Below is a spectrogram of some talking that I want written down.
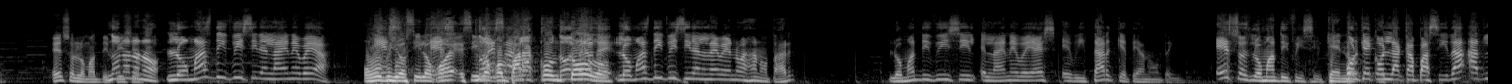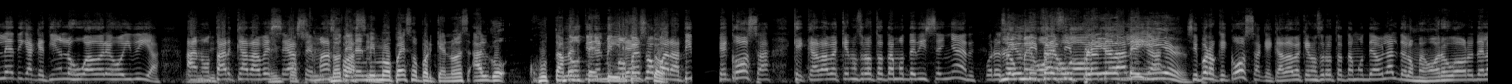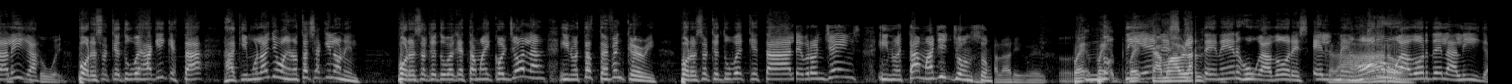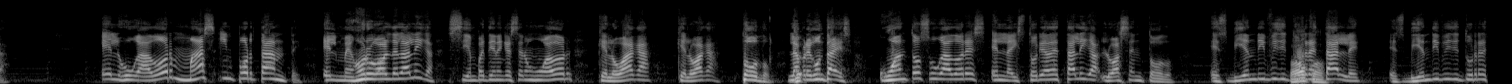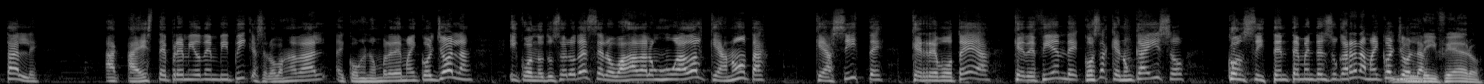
Eso es lo más No, difícil. no, no, no. Lo más difícil en la NBA. Obvio, es- si lo es- si no lo comparas con no, todo. espérate, lo más difícil en la NBA no es anotar. Lo más difícil en la NBA es evitar que te anoten. Eso es lo más difícil. Que no- Porque con la capacidad atlética que tienen los jugadores hoy día, anotar cada vez se hace más no fácil. tiene el mismo peso porque no es algo justamente no tiene el mismo directo. peso para ti. ¿Qué cosa? Que cada vez que nosotros tratamos de diseñar Por eso los hay un mejores Defensive jugadores de Player la of the liga. Year. Sí, pero qué cosa? Que cada vez que nosotros tratamos de hablar de los mejores jugadores de la liga, Tú, güey. por eso es que tú ves aquí que está Hakim Olajuwon y no está Shaquille O'Neal. Por eso es que tú ves que está Michael Jordan y no está Stephen Curry. Por eso es que tú ves que está LeBron James y no está Magic Johnson. Larry Bird, todo. Pues- no pues- pues tienes estamos hablando. que tener jugadores. El Claro. mejor jugador de la liga, el jugador más importante, el mejor jugador de la liga, siempre tiene que ser un jugador que lo haga, que lo haga todo. La pregunta es, ¿cuántos jugadores en la historia de esta liga lo hacen todo? Es bien difícil tú Poco. restarle, es bien difícil tú restarle a, a este premio de MVP que se lo van a dar eh, con el nombre de Michael Jordan. Y cuando tú se lo des, se lo vas a dar a un jugador que anota, que asiste, que rebotea, que defiende, cosas que nunca hizo consistentemente en su carrera Michael Jordan. Difiero.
